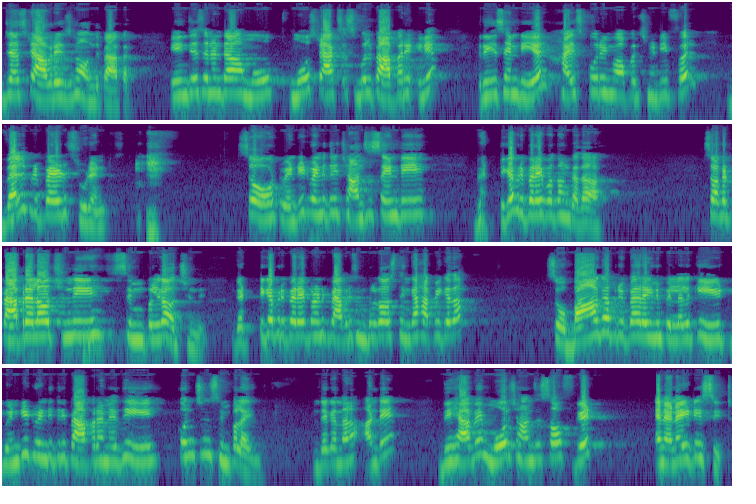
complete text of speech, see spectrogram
జస్ట్ యావరేజ్గా ఉంది పేపర్ ఏం చేశానంట? Mo most accessible paper in a recent year high scoring opportunity for well prepared student so twenty twenty three chances ఏంటి? గట్టిగా ప్రిపేర్ అయిపోతాం కదా. సో అక్కడ పేపర్ ఎలా వచ్చింది? సింపుల్గా వచ్చింది. గట్టిగా ప్రిపేర్ అయిపోయినట్టు పేపర్ సింపుల్గా వస్తే ఇంకా హ్యాపీ కదా? సో బాగా ప్రిపేర్ అయిన పిల్లలకి ట్వంటీ ట్వంటీ త్రీ పేపర్ అనేది కొంచెం సింపుల్ అయింది. అంతే కదా? అంటే they have a more chances of get N NIT seat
